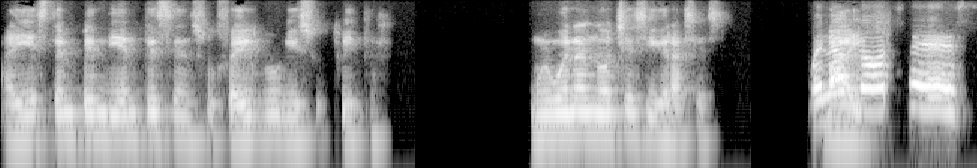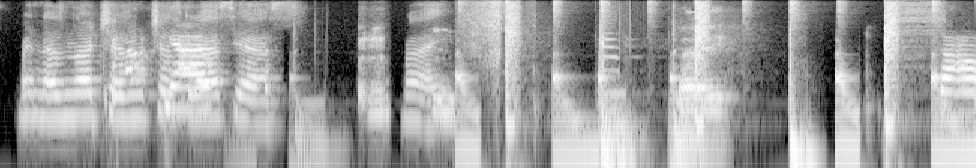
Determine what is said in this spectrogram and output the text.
Ahí estén pendientes en su Facebook y su Twitter. Muy buenas noches y gracias. Buenas noches. Buenas noches, muchas gracias. Bye. Bye. Chao.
